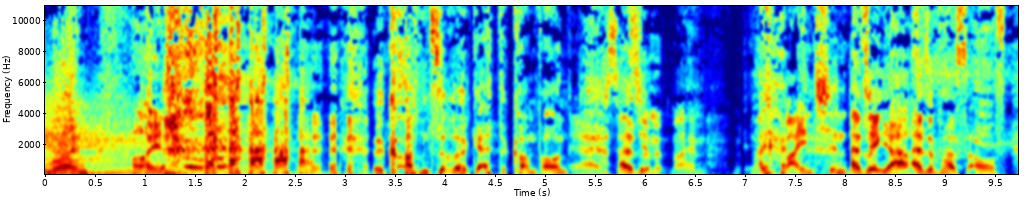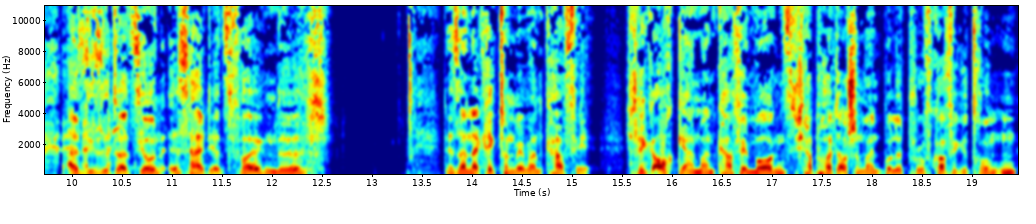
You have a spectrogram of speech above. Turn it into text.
moin. Moin. Willkommen zurück at the Compound. Ja, ich sitze Also- hier mit meinem, mit meinem Beinchen. Also Denker. ja, also pass auf. Also die Situation ist halt jetzt folgende. Der Sander kriegt von mir mal einen Kaffee. Ich trinke auch gern mal einen Kaffee morgens. Ich habe heute auch schon meinen Bulletproof Coffee getrunken.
